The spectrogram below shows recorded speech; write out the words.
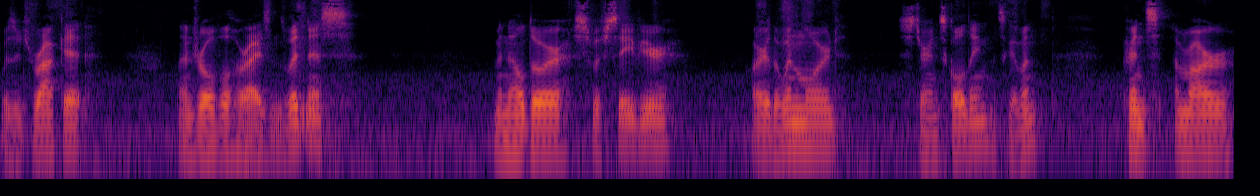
Wizard's Rocket, Landroval Horizon's Witness, Meneldor Swift Savior, Fire the Windlord, Stern Scolding, that's a good one. Prince Amar,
